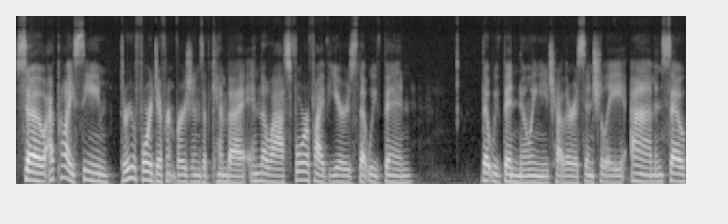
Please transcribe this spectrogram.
So i've probably seen three or four different versions of kimba in the last four or five years that we've been that we've been knowing each other essentially. Um, and so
